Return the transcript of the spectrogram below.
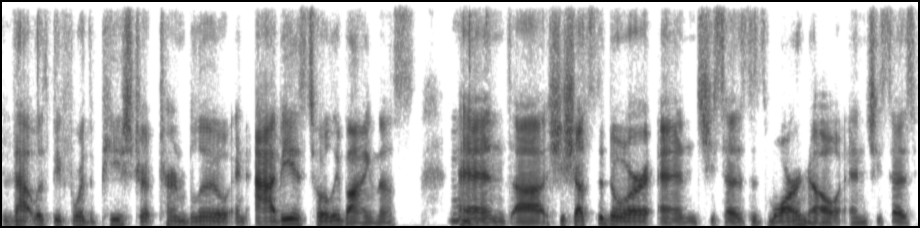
that was before the pee strip turned blue, and Abby is totally buying this. Mm-hmm. and uh, she shuts the door and she says, Does Warren know? And she says,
